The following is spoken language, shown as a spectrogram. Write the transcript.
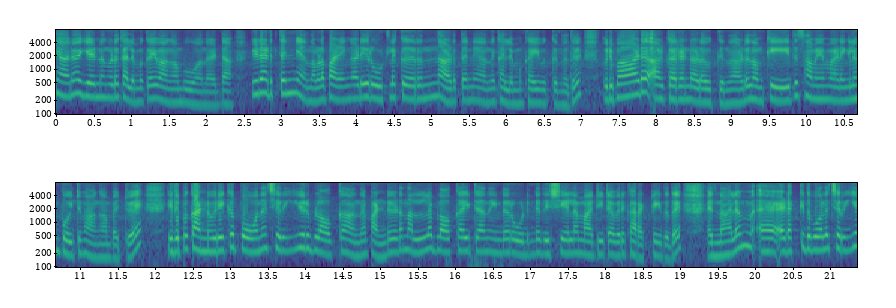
ഞാനും അഗേണ്ണും കൂടെ കല്ലുമ്മക്കായി വാങ്ങാൻ പോവാന്ന് കേട്ടോ. ഇവിടെ അടുത്ത് തന്നെയാണ് നമ്മളെ പഴയങ്ങാടി റോട്ടിൽ കയറുന്ന അവിടെ തന്നെയാണ് കല്ലുമ്മക്കായി വിൽക്കുന്നത്. ഒരുപാട് ആൾക്കാരുണ്ട് അവിടെ വിൽക്കുന്നത്. അവിടെ നമുക്ക് ഏത് സമയം വേണമെങ്കിലും പോയിട്ട് വാങ്ങാൻ പറ്റുമേ ഇതിപ്പോൾ കണ്ണൂരേക്ക് പോകുന്ന ചെറിയൊരു ബ്ലോക്കാണ്. പണ്ട് ഇവിടെ നല്ല ബ്ലോക്കായിട്ടാണ് ഇതിന്റെ റോഡിന്റെ ദിശയെല്ലാം മാറ്റിയിട്ട് അവർ കറക്റ്റ് ചെയ്തത്. എന്നാലും ഇടയ്ക്ക് ഇതുപോലെ ചെറിയ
